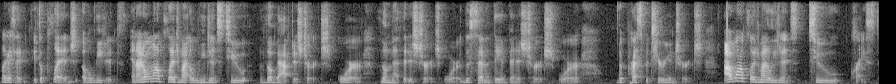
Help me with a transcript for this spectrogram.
like I said, it's a pledge of allegiance. And I don't want to pledge my allegiance to the Baptist church or the Methodist church or the Seventh day Adventist church or the Presbyterian church. I want to pledge my allegiance to Christ.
